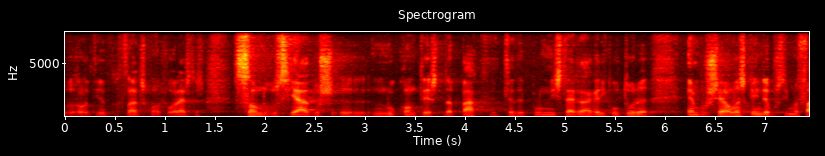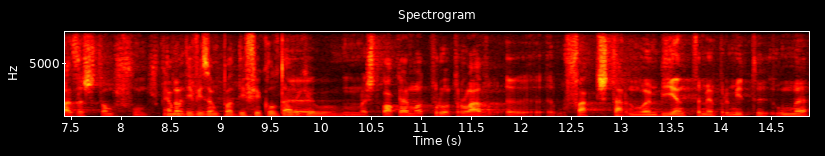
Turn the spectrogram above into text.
relacionados com as florestas, são negociados no contexto da PAC, que é pelo Ministério da Agricultura, em Bruxelas, que ainda por cima faz a gestão dos fundos. Portanto, é uma divisão que pode dificultar aqui o mas, de qualquer modo, por outro lado, uh, o facto de estar no ambiente também permite uma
